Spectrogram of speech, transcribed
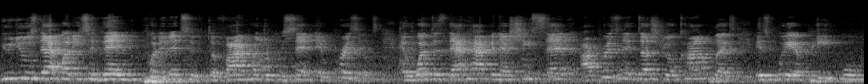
you use that money to then put it into to 500% in prisons. And what does that happen? As she said, our prison industrial complex is where people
